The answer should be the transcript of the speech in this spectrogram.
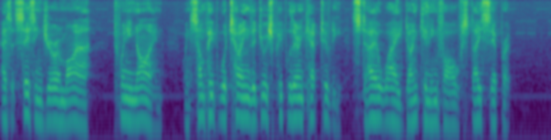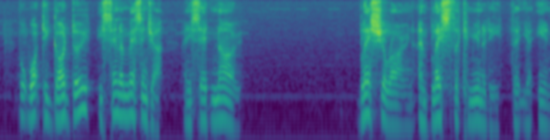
As it says in Jeremiah 29, when some people were telling the Jewish people they're in captivity, stay away, don't get involved, stay separate. But what did God do? He sent a messenger and he said, No. Bless your own and bless the community that you're in.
